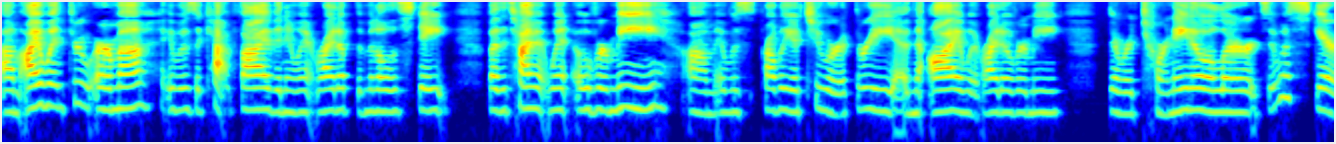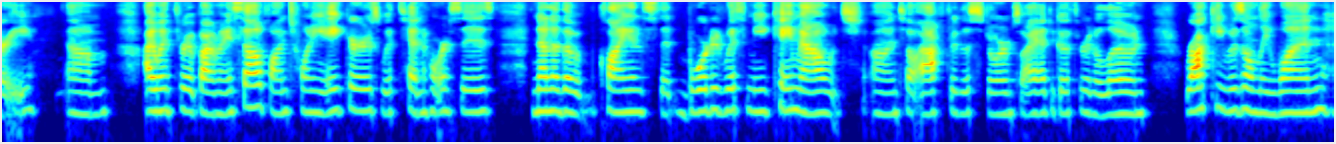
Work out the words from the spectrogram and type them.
Um, I went through Irma. It was a Cat 5 and it went right up the middle of the state by the time it went over me, um, it was probably a two or a three, and the eye went right over me. There were tornado alerts. It was scary. Um, I went through it by myself on 20 acres with 10 horses. None of the clients that boarded with me came out uh, until after the storm, so I had to go through it alone. Rocky was only one.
